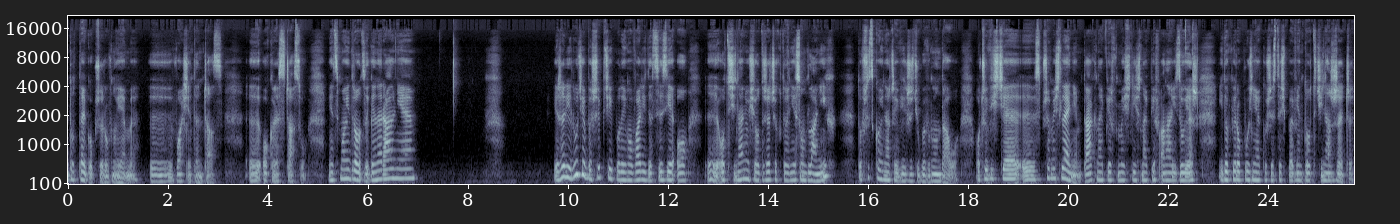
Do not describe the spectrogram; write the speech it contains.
do tego przyrównujemy y, właśnie ten czas, okres czasu. Więc moi drodzy, generalnie jeżeli ludzie by szybciej podejmowali decyzje o y, odcinaniu się od rzeczy, które nie są dla nich, to wszystko inaczej w ich życiu by wyglądało. Oczywiście y, z przemyśleniem, tak? Najpierw myślisz, najpierw analizujesz i dopiero później, jak już jesteś pewien, to odcinasz rzeczy.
